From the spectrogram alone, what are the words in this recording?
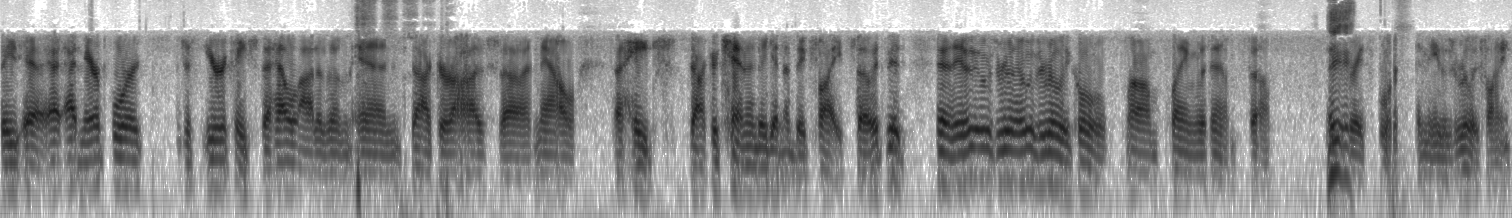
They, at, at an airport, just irritates the hell out of him, and Doctor Oz uh, now uh, hates Doctor Ken, and they get in a big fight. So it it it, it was really it was really cool um, playing with him. So. He's a great sport, and he was really funny.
